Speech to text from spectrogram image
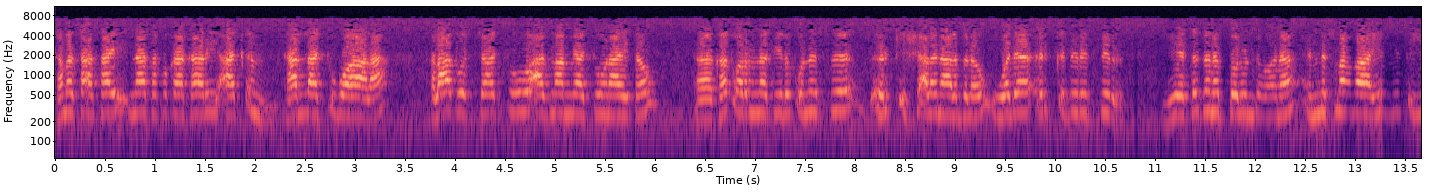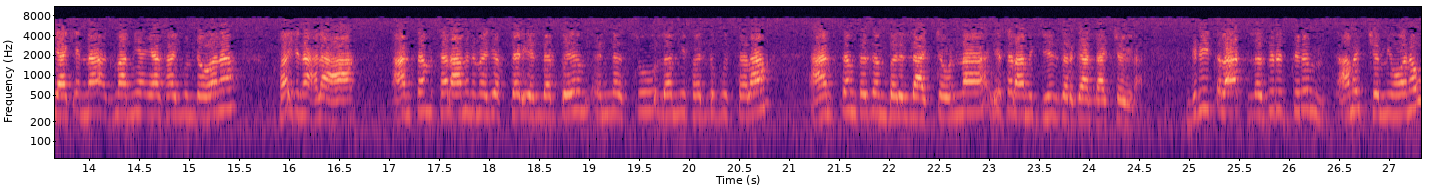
ተመሳሳይ እና ተፎካካሪ አቅም ካላችሁ በኋላ ጥላቶቻችሁ አዝማሚያችሁን አይተው ከጦርነት ይልቁንስ እርቅ ይሻለናል ብለው ወደ እርቅ ድርድር የተዘነበሉ እንደሆነ እንስማማ የሚል ጥያቄና አዝማሚያ ያሳዩ እንደሆነ ፈጅናህ ለሃ አንተም ሰላምን መገፍተር የለብህም እነሱ ለሚፈልጉት ሰላም አንተም ተዘንበልላቸውና የሰላም እጅህን ዘርጋላቸው ይላል እንግዲህ ጥላት ለድርድርም አመች የሚሆነው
